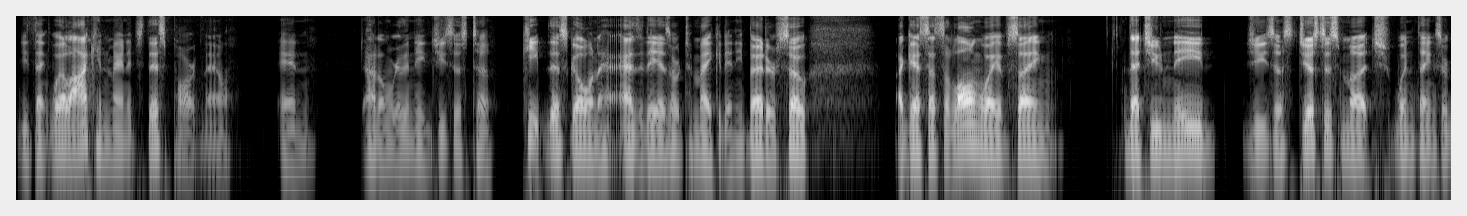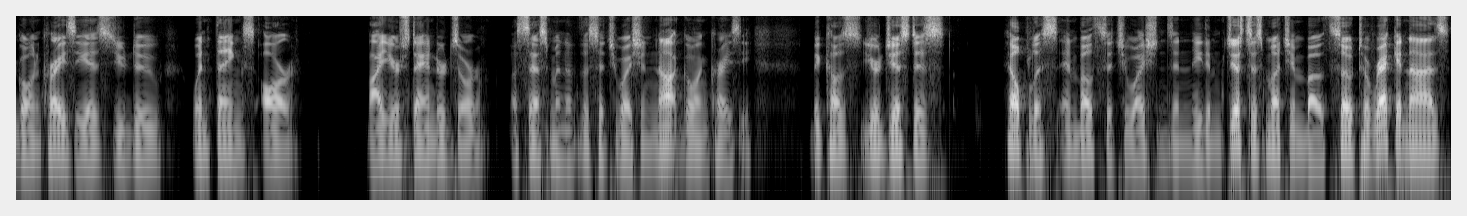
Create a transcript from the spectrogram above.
you think, well, I can manage this part now, and I don't really need Jesus to keep this going as it is or to make it any better. So I guess that's a long way of saying that you need Jesus just as much when things are going crazy as you do when things are, by your standards or assessment of the situation, not going crazy because you're just as helpless in both situations and need Him just as much in both. So to recognize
